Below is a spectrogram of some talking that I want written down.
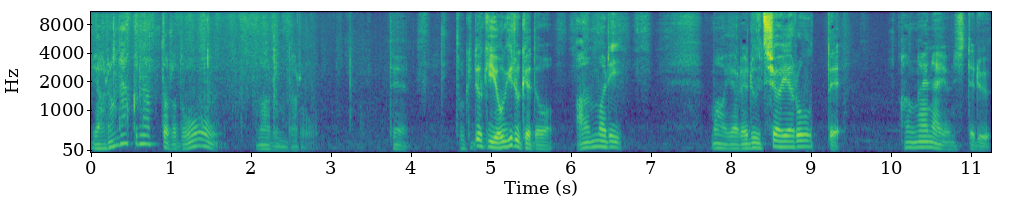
やらなくなったらどうなるんだろうって。時々よぎるけどあんまりまあやれるうちはやろうって考えないようにしてる。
